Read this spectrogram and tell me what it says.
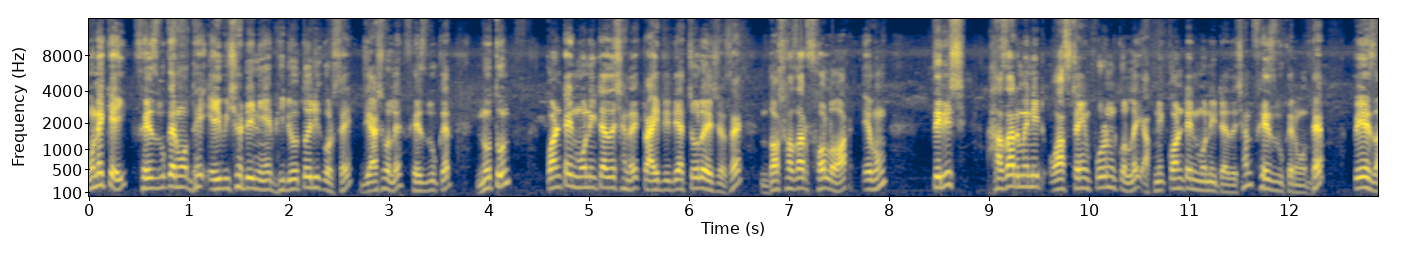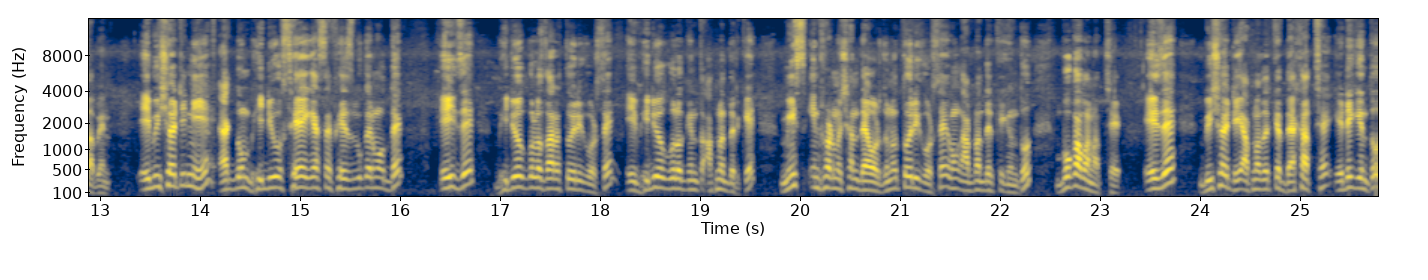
অনেকেই ফেসবুকের মধ্যে এই বিষয়টি নিয়ে ভিডিও তৈরি করছে, যে আসলে ফেসবুকের নতুন কন্টেন্ট মনিটাইজেশনের ক্রাইটেরিয়া চলে এসেছে, দশ হাজার ফলোয়ার এবং তিরিশ হাজার মিনিট ওয়াচ টাইম পূরণ করলেই আপনি কন্টেন্ট মনিটাইজেশন ফেসবুকের মধ্যে পেয়ে যাবেন। এই বিষয়টি নিয়ে একদম ভিডিও সেয়ে গেছে ফেসবুকের মধ্যে। এই যে ভিডিওগুলো যারা তৈরি করছে, এই ভিডিওগুলো কিন্তু আপনাদেরকে মিস ইনফরমেশন দেওয়ার জন্য তৈরি করছে এবং আপনাদেরকে কিন্তু বোকা বানাচ্ছে। এই যে বিষয়টি আপনাদেরকে দেখাচ্ছে, এটি কিন্তু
